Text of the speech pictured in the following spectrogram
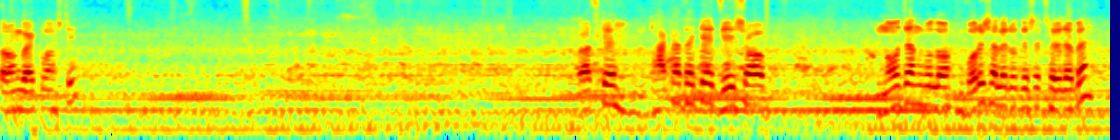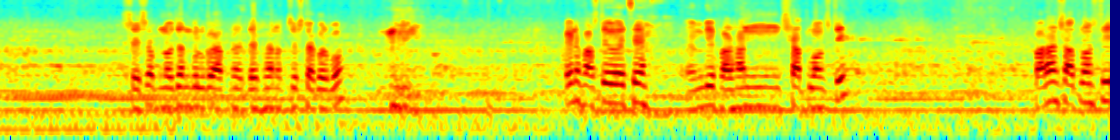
তরঙ্গ এক লঞ্চটি। তো আজকে ঢাকা থেকে যেসব নৌযানগুলো বরিশালের উদ্দেশ্যে ছেড়ে যাবে, সেসব নৌযানগুলোকে আপনার দেখানোর চেষ্টা করব। এখানে ফার্স্টে রয়েছে এমবি ফারহান সাত লঞ্চটি। ফারহান সাত লঞ্চটি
